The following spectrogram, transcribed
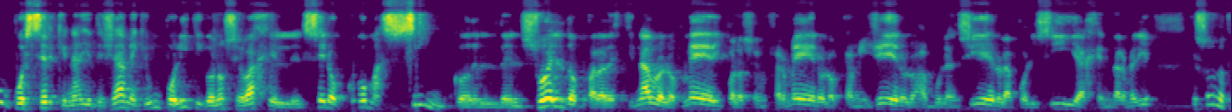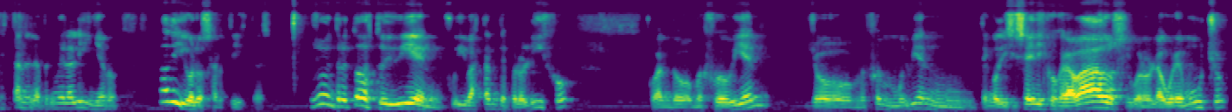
¿Cómo puede ser que nadie te llame, que un político no se baje el, 0,5 del, sueldo para destinarlo a los médicos, a los enfermeros, los camilleros, los ambulancieros, la policía, gendarmería, que son los que están en la primera línea? No, no digo los artistas. Yo entre todo estoy bien, fui bastante prolijo cuando me fue bien. Yo me fue muy bien, tengo 16 discos grabados y bueno, laburé mucho,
